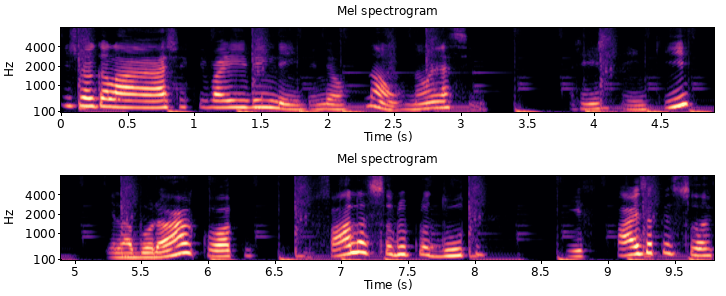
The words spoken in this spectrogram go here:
e joga lá, acha que vai vender, entendeu? Não, não é assim. A gente tem que elaborar uma cópia, fala sobre o produto e faz a pessoa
